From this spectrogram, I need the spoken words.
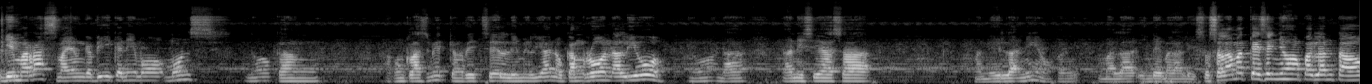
Gimaras mayong gabi kanimo Mons no? Kang akong classmate kang Rachel Limiliano kang Ron Alio no? Na nani siya sa Manila ni o kay mala Inday Malali. So salamat kayo sa inyong paglantaw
